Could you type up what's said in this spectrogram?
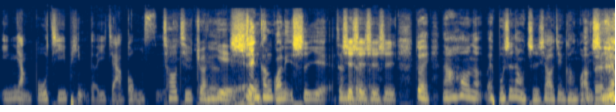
营养补给品的一家公司，超级专业健康管理事业，是是是是，对。然后呢，哎，不是那种直销健康管理事业，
